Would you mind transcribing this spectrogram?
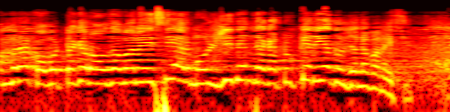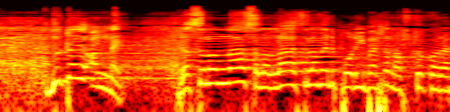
আমরা কবরটাকে রওজা বানাইছি আর মসজিদের জায়গাটুকে রিয়াদুল জান্নাহ বানাইছি। দুটোই অন্যায়। রসুল্লাহ সাল্লামের পরিভাষা নষ্ট করা,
